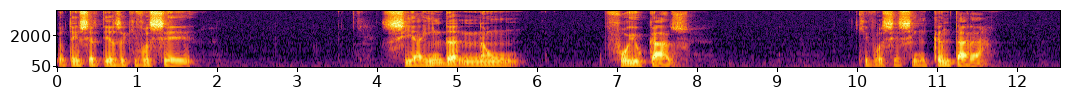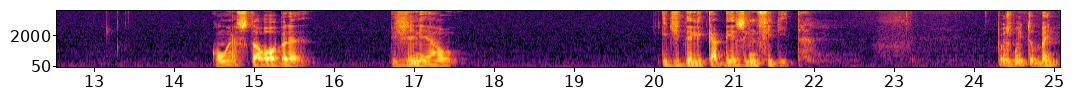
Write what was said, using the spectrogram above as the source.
Eu tenho certeza que você, se ainda não foi o caso, que você se encantará com esta obra genial e de delicadeza infinita. Pois muito bem.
